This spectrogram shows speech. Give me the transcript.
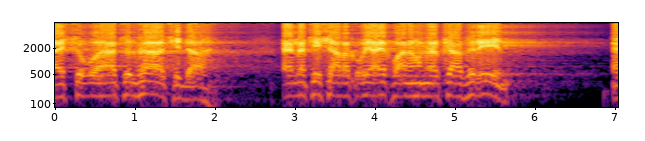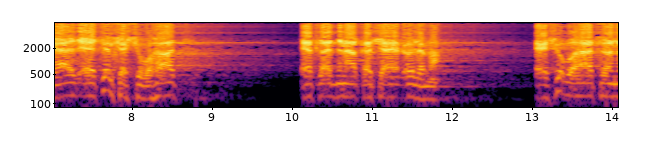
الشبهات الفاسدة التي شاركوا يا إخوانهم الكافرين. تلك الشبهات قد ناقشها العلماء. شبهات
